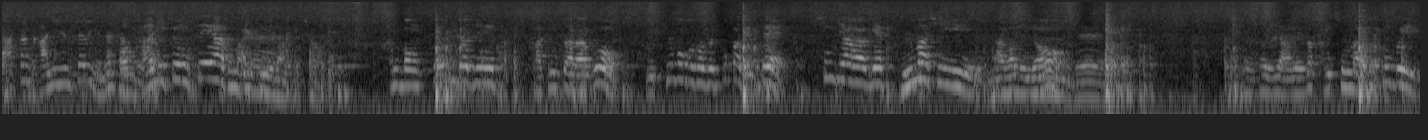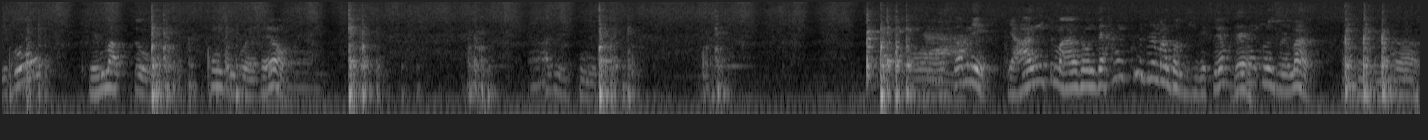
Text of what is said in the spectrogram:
약간 간이 좀 세도 어, 괜찮습니다. 간이 좀 세야 더 맛있습니다. 네, 그렇죠. 한번 끓여진 가- 가슴살하고 이 표고버섯을 볶았을 때 신기하게 불맛이 나거든요. 음, 네. 그래서 이 안에서 감칠맛도 풍부해지고 불맛도 생기고 해서요. 아주 좋습니다. 어, 사모님 양이 좀 많아서 그런데 한 큰술만 더 주시겠어요? 네. 한 큰술만. 어,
